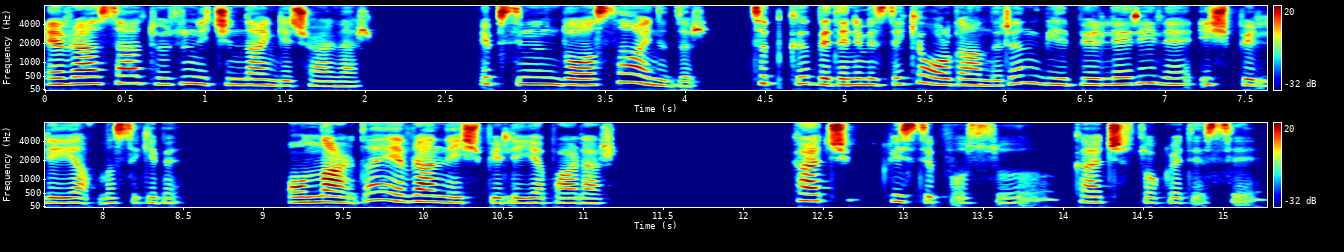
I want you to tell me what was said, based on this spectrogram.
evrensel tözün içinden geçerler. Hepsinin doğası aynıdır. Tıpkı bedenimizdeki organların birbirleriyle işbirliği yapması gibi. Onlar da evrenle işbirliği yaparlar. Kaç Kristipos'u, kaç Sokrates'i,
